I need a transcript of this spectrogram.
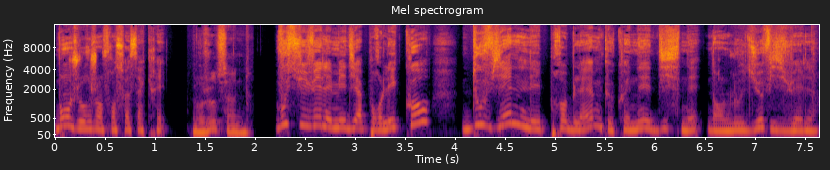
Bonjour Jean-François Sacré. Bonjour Sand. Vous suivez les médias pour l'écho. D'où viennent les problèmes que connaît Disney dans l'audiovisuel?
